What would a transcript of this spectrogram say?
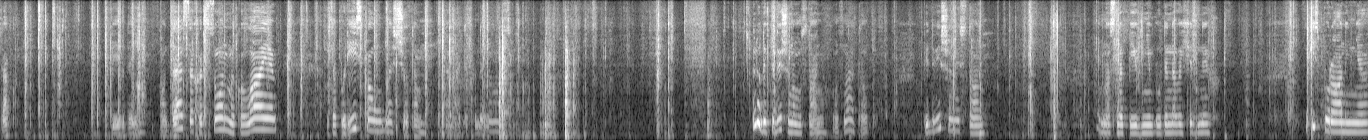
Так. Південь. Одеса, Херсон, Миколаїв, Запорізька область. Що там? Давайте подивимося. Люди в підвішеному стані. От знаєте, от підвішений стан. У нас на півдні буде на вихідних. Якісь поранення.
